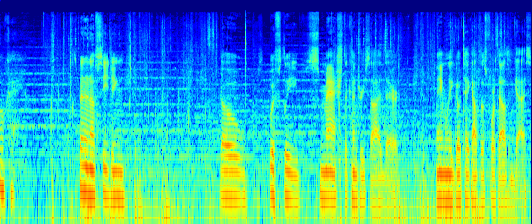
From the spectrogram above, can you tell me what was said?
Okay. It's been enough sieging. Go swiftly smash the countryside there. Namely, go take out those 4,000 guys.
